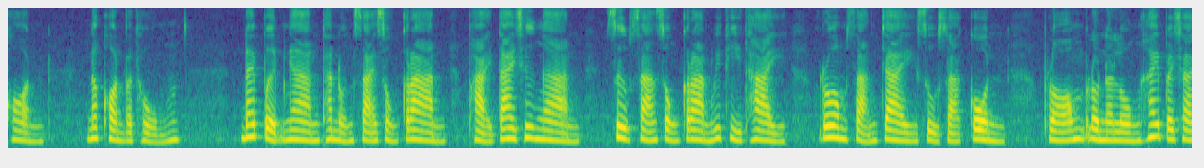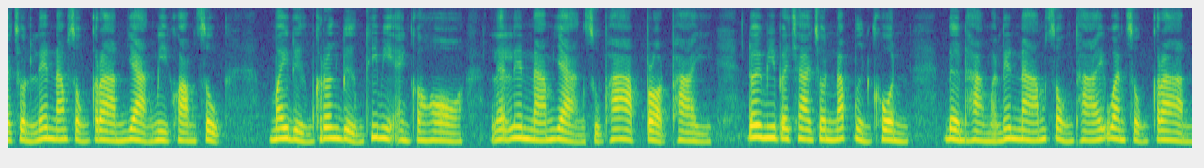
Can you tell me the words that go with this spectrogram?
คร นครปฐมได้เปิดงานถนนสายสงกรานต์ภายใต้ชื่องาน สืบสารสงกรานต์วิถีไทย ร่วมสารใจสู่สากล พร้อมรณรงค์ให้ประชาชนเล่นน้ำสงกรานต์อย่างมีความสุข ไม่ดื่มเครื่องดื่มที่มีแอลกอฮอล์และเล่นน้ำอย่างสุภาพปลอดภัย โดยมีประชาชนนับหมื่นคน เดินทางมาเล่นน้ำส่งท้ายวันสงกรานต์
